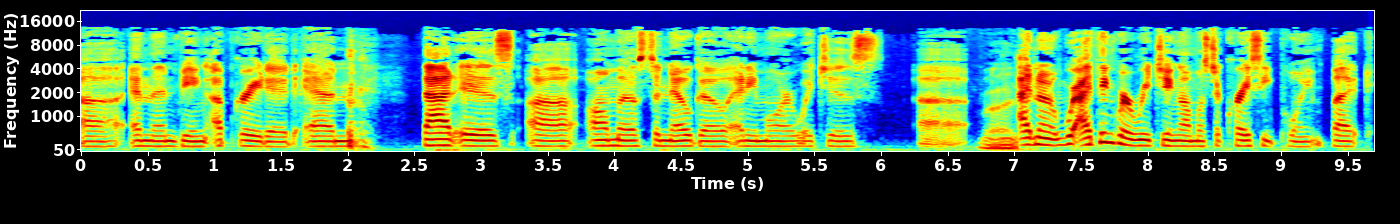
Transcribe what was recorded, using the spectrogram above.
uh, and then being upgraded. And that is uh, almost a no go anymore, which is, uh, Right. I don't know, I think we're reaching almost a crisis point. But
